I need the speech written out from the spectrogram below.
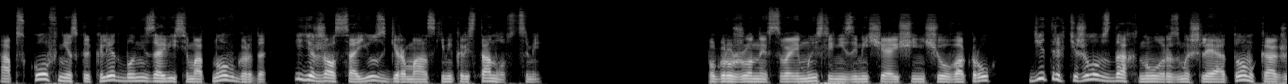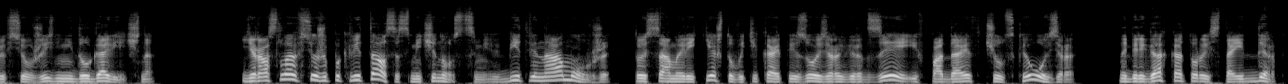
а Псков несколько лет был независим от Новгорода и держал союз с германскими крестоносцами. Погруженный в свои мысли, не замечающий ничего вокруг, Дитрих тяжело вздохнул, размышляя о том, как же все в жизни недолговечно. Ярослав все же поквитался с меченосцами в битве на Амовже, той самой реке, что вытекает из озера Вердзея и впадает в Чудское озеро, на берегах которой стоит Дерпт.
